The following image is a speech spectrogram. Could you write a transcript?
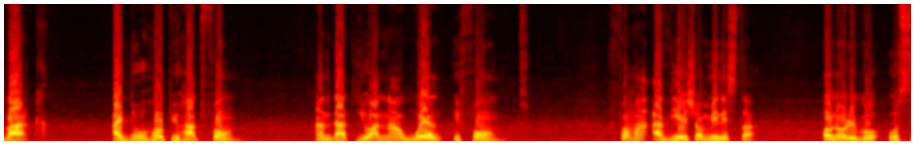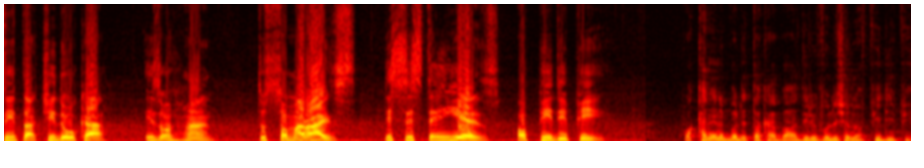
back. I do hope you had fun and that you are now well informed. Former Aviation Minister Honorable Osita Chidoka is on hand to summarize the 16 years of PDP. What can anybody talk about the revolution of PDP?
